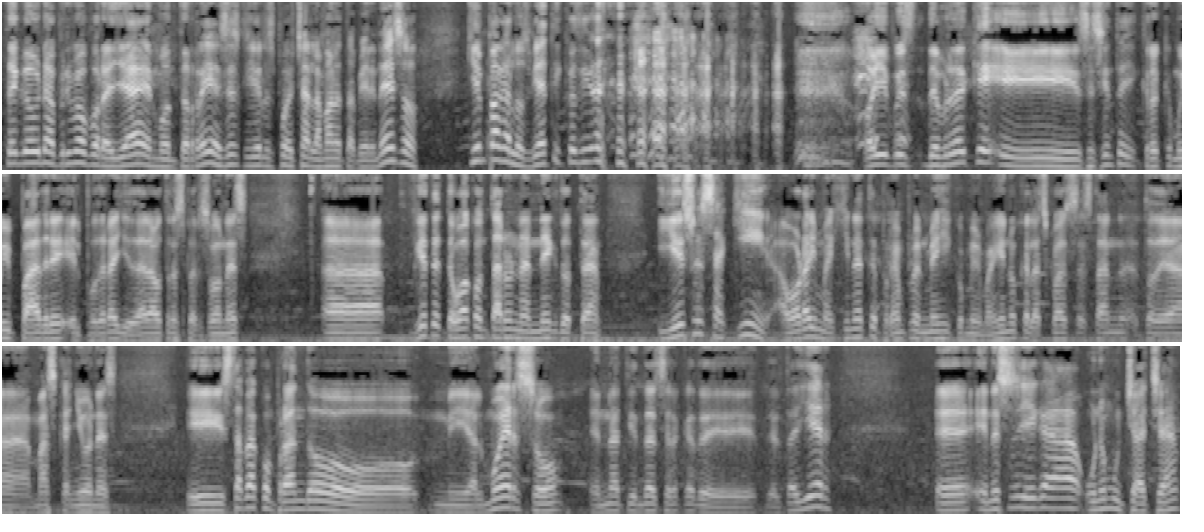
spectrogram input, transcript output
tengo una prima por allá en Monterrey, así es que yo les puedo echar la mano también en eso. ¿Quién paga los viáticos? Oye, pues de verdad que eh, se siente, creo que muy padre el poder ayudar a otras personas. Ah, fíjate, te voy a contar una anécdota. Y eso es aquí. Ahora imagínate, por ejemplo, en México, me imagino que las cosas están todavía más cañonas. Eh, estaba comprando mi almuerzo en una tienda cerca de- del taller. Eh, en eso llega una muchacha,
